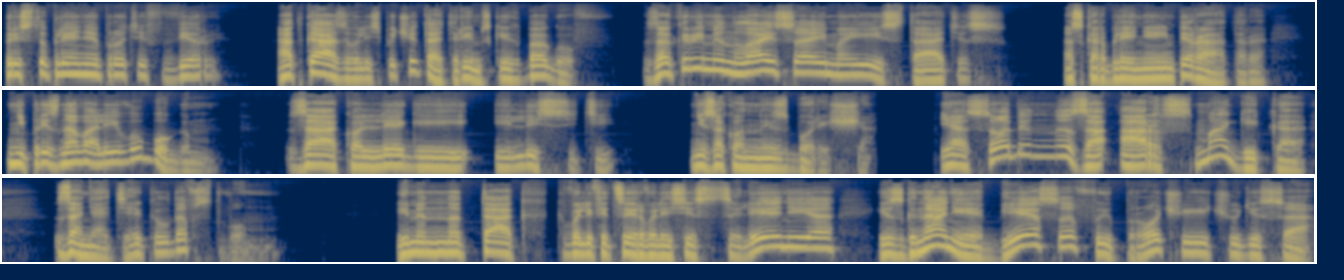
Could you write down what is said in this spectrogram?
преступления против веры. Отказывались почитать римских богов. За кримен лайса и мои статис, оскорбление императора, не признавали его богом за коллегии Иллисити, незаконные сборища. И особенно за арс магика, занятие колдовством. Именно так квалифицировались исцеления, изгнание бесов и прочие чудеса.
